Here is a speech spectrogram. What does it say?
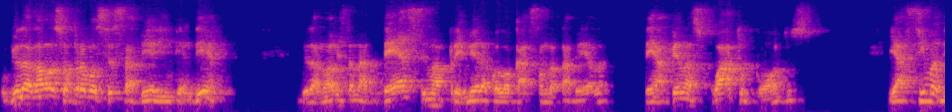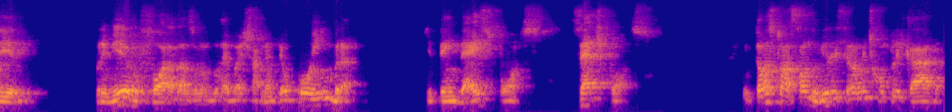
O Vila Nova, só para você saber e entender, Vila Nova está na 11 colocação da tabela, tem apenas quatro pontos, e acima dele, primeiro fora da zona do rebaixamento, é o Coimbra, que tem 10 pontos, 7 pontos. Então a situação do Vila é extremamente complicada.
